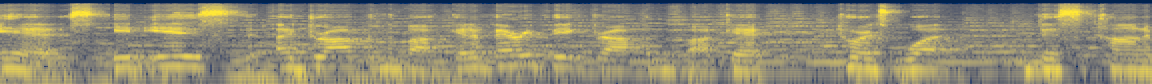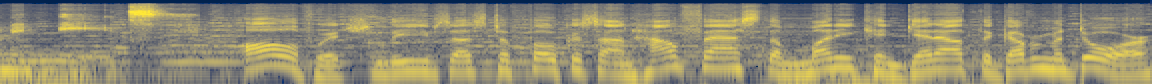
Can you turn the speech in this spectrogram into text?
is, it is a drop in the bucket, a very big drop in the bucket towards what this economy needs. All of which leaves us to focus on how fast the money can get out the government door,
